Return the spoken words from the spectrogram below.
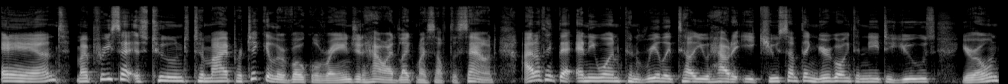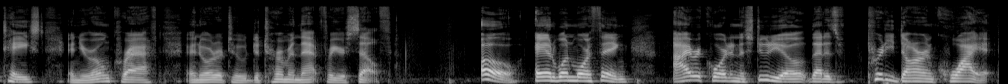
And my preset is tuned to my particular vocal range and how I'd like myself to sound. I don't think that anyone can really tell you how to EQ something. You're going to need to use your own taste and your own craft in order to determine that for yourself. Oh, and one more thing. I record in a studio that is pretty darn quiet.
